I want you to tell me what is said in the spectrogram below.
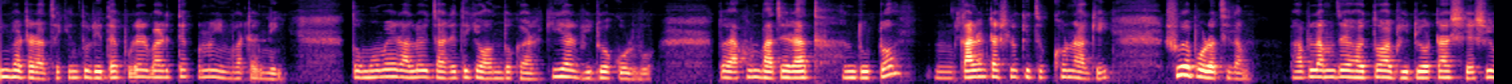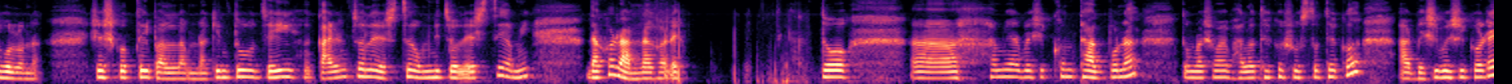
ইনভার্টার আছে, কিন্তু হৃদয়পুরের বাড়িতে কোনো ইনভার্টার নেই। তো মোমের আলোয় চারিদিকে অন্ধকার, কি আর ভিডিও করব? তো এখন বাজে রাত দুটো কারেন্ট আসলো কিছুক্ষণ আগেই। শুয়ে পড়েছিলাম, ভাবলাম যে হয়তো আর ভিডিওটা শেষই হলো না, শেষ করতেই পারলাম না। কিন্তু যেই কারেন্ট চলে এসছে, অমনি চলে এসছি আমি, দেখো রান্নাঘরে। তো আমি আর বেশিক্ষণ থাকব না। তোমরা সবাই ভালো থেকো, সুস্থ থেকো। আর বেশি বেশি করে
